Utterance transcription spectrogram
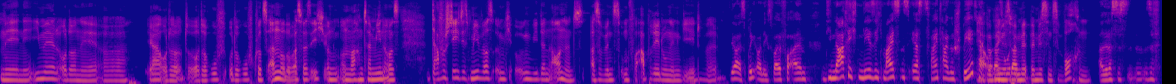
eine eine E-Mail oder eine äh, ja oder, oder oder ruf oder ruf kurz an oder was weiß ich und, und mach einen Termin aus. Da verstehe ich das Miiverse irgendwie irgendwie dann auch nicht. Also wenn es um Verabredungen geht, weil ja, es bringt auch nichts, weil vor allem die Nachrichten lese ich meistens erst zwei Tage später ja, oder bei so. Mir, bei, mir, bei mir sind es Wochen. Also das ist, das ist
